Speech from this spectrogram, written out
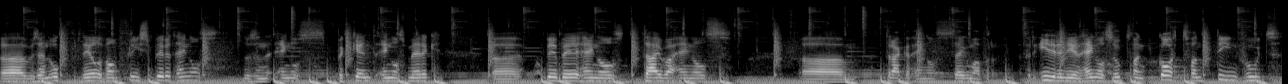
Uh, we zijn ook verdelen van Free Spirit hengels. Dus een Engels, bekend Engels merk. Uh, eh, PB hengels, Daiwa hengels, tracker hengels. Zeg maar voor, voor, iedereen die een hengel zoekt van kort van 10 voet,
